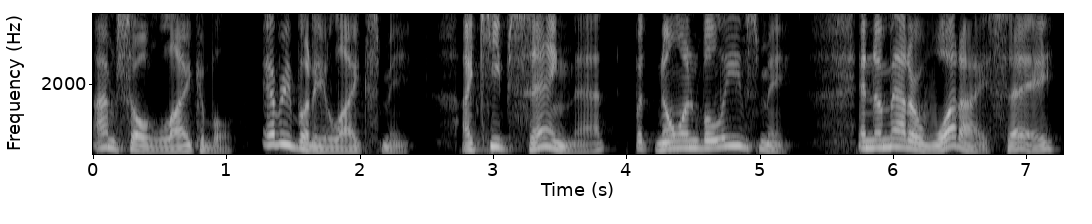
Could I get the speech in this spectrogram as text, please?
I'm so likable. Everybody likes me. I keep saying that, but no one believes me. And no matter what I say,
